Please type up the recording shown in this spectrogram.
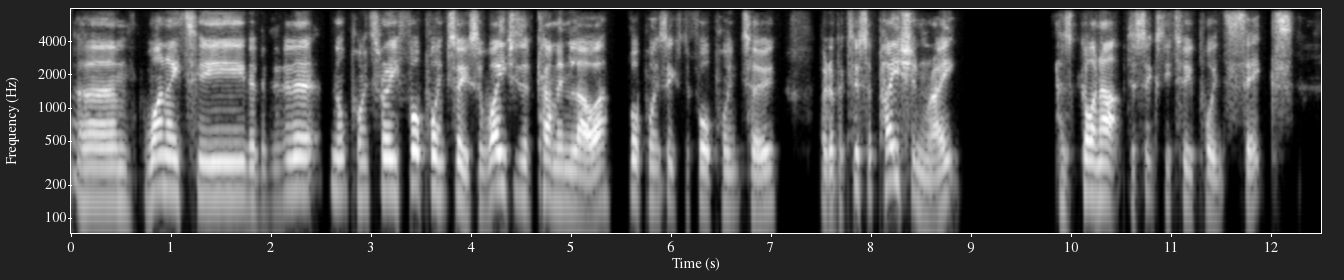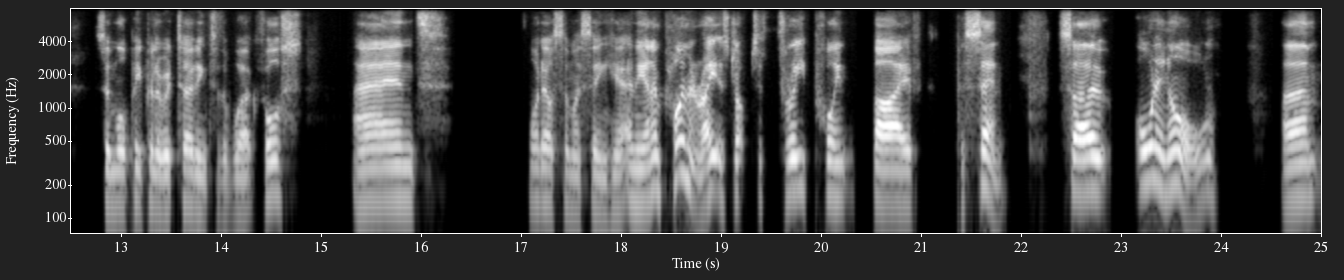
Um, 180, da, da, da, 0.3, 4.2. So wages have come in lower, 4.6 to 4.2, but a participation rate has gone up to 62.6. So more people are returning to the workforce. And what else am I seeing here? And the unemployment rate has dropped to 3.5 percent. So all in all, um,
